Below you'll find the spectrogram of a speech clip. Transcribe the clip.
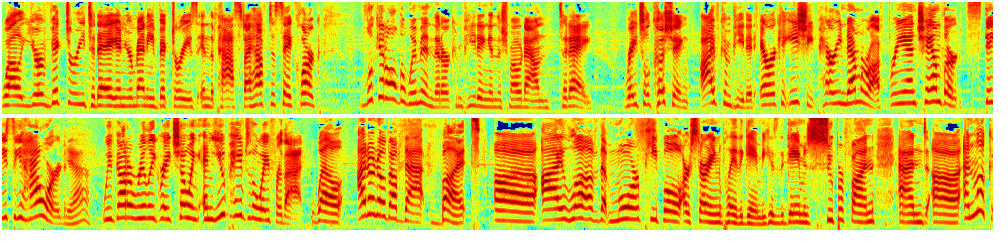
Well, your victory today and your many victories in the past, I have to say, Clarke, look at all the women that are competing in the Schmoedown today. Rachel Cushing, I've competed. Erica Ishii, Perry Nemiroff, Breanne Chandler, Stacy Howard. Yeah. We've got a really great showing, and you paved the way for that. Well, I don't know about that, but uh, I love that more people are starting to play the game because the game is super fun. And uh, and look,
